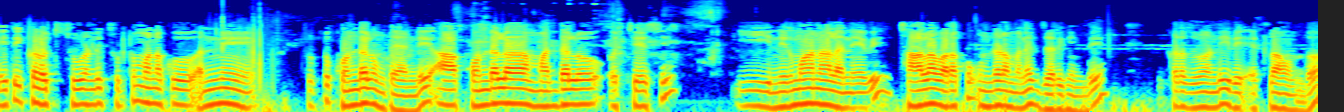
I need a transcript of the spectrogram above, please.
అయితే ఇక్కడ వచ్చి చూడండి చుట్టూ మనకు అన్ని చుట్టూ కొండలు ఉంటాయండి. ఆ కొండల మధ్యలో వచ్చేసి ఈ నిర్మాణాలు అనేవి చాలా వరకు ఉండడం అనేది జరిగింది. ఇక్కడ చూడండి ఇది ఎట్లా ఉందో.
